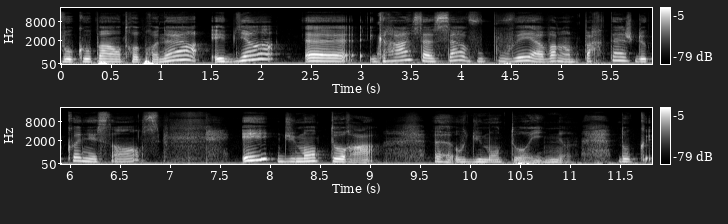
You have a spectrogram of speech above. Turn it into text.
vos copains entrepreneurs, eh bien, euh, grâce à ça, vous pouvez avoir un partage de connaissances et du mentorat euh, ou du mentoring. Donc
